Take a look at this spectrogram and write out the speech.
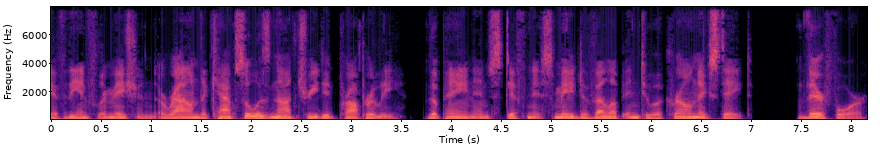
If the inflammation around the capsule is not treated properly, the pain and stiffness may develop into a chronic state. Therefore,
